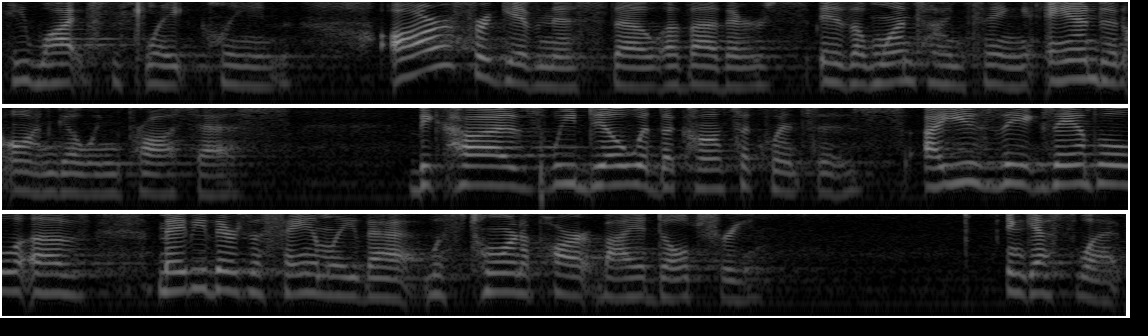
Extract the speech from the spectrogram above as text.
He wipes the slate clean. Our forgiveness, though, of others is a one time thing and an ongoing process because we deal with the consequences. I use the example of maybe there's a family that was torn apart by adultery. And guess what?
